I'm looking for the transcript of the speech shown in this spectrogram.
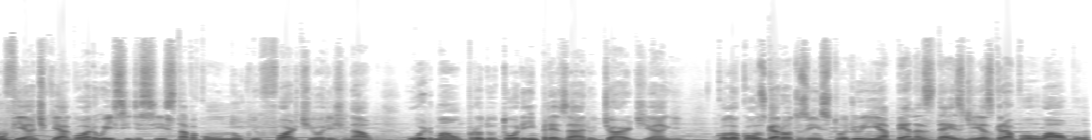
Confiante que agora o ACDC estava com um núcleo forte e original, o irmão, produtor e empresário George Young colocou os garotos em estúdio e em apenas 10 dias gravou o álbum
